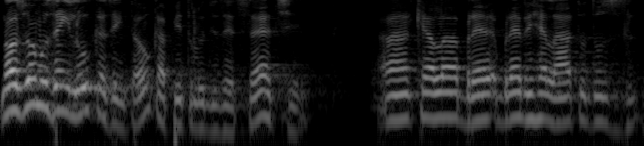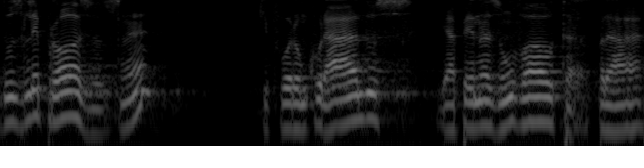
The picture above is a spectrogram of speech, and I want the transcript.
Nós vamos em Lucas, então, capítulo 17, aquela breve, breve relato dos, dos leprosos, né? Que foram curados e apenas um volta para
